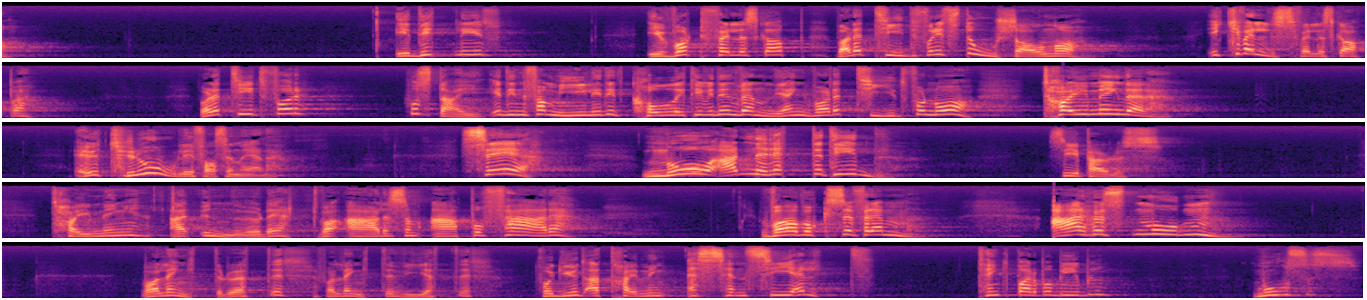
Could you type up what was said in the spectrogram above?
I ditt liv, i vårt fellesskap, hva er det tid for i storsalen nå? I kveldsfellesskapet? Hva er det tid for hos deg, i din familie, i ditt kollektiv, i din vennegjeng? Er det tid for nå? Timing, dere! Det er utrolig fascinerende. Se, nå er den rette tid, sier Paulus. Timing er undervurdert. Hva er det som er på ferde? Hva vokser frem? Er høsten moden? Hva lengter du etter? Hva lengter vi etter? For Gud er timing essensielt. Tenk bare på Bibelen. Moses,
